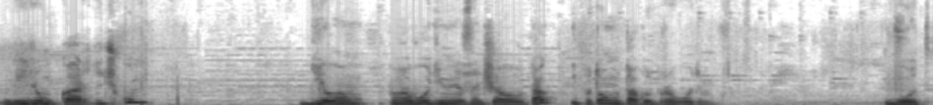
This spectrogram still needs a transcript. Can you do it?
Берем карточку делаем, проводим ее сначала вот так, и потом вот так вот проводим. Вот.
